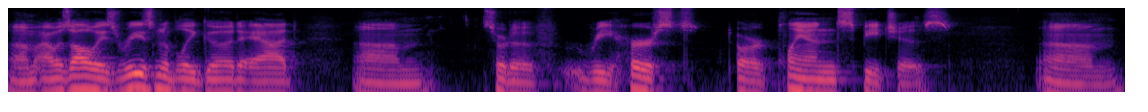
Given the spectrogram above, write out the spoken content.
Um, I was always reasonably good at um, sort of rehearsed or planned speeches. Um,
